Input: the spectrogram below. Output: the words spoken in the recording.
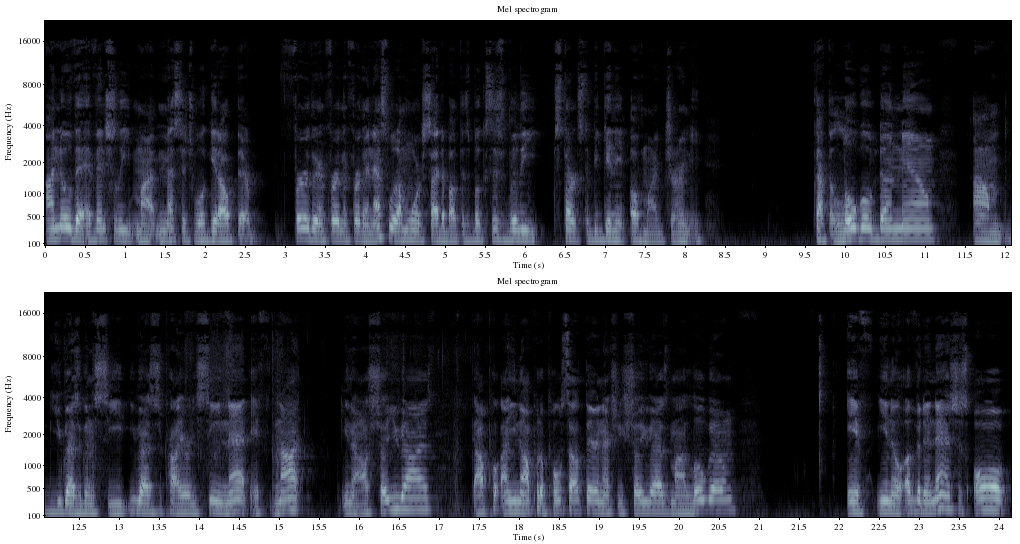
I know that eventually my message will get out there further and further and further. And that's what I'm more excited about this book. This really starts the beginning of my journey. Got the logo done now. Um, you guys are gonna see. You guys have probably already seen that. If not, you know, I'll show you guys. I'll put, you know, I'll put a post out there and actually show you guys my logo. If you know, other than that, it's just all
